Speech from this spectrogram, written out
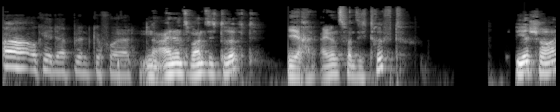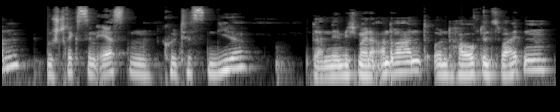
Ah, okay, der hat blind gefeuert. eine 21 trifft. Ja, 21 trifft. Vier Schaden. Du streckst den ersten Kultisten nieder. Dann nehme ich meine andere Hand und hau auf den zweiten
